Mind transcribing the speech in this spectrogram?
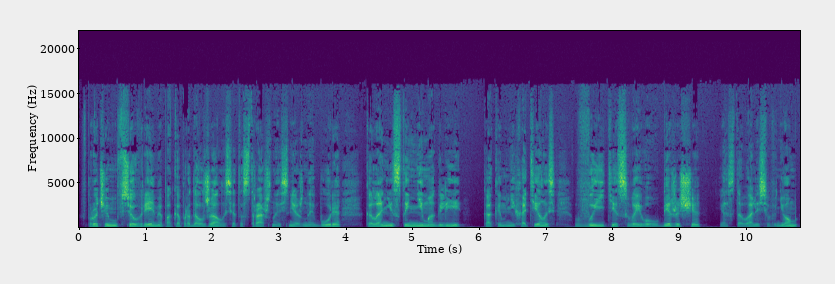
Впрочем, все время, пока продолжалась эта страшная снежная буря, колонисты не могли как им не хотелось, выйти из своего убежища и оставались в нем,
